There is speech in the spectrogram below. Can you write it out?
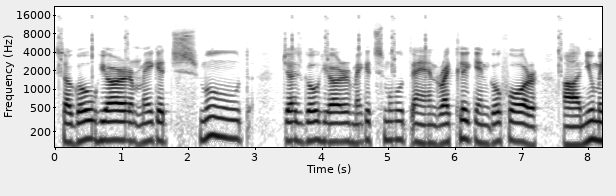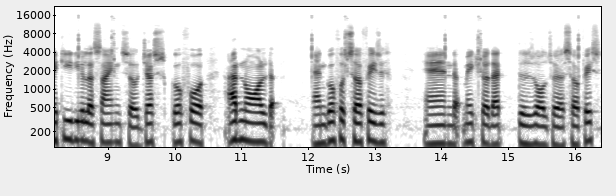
So go here make it smooth. Just go here make it smooth and right click and go for uh, new material assigned. So just go for Arnold and go for surface and make sure that this is also a surface.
